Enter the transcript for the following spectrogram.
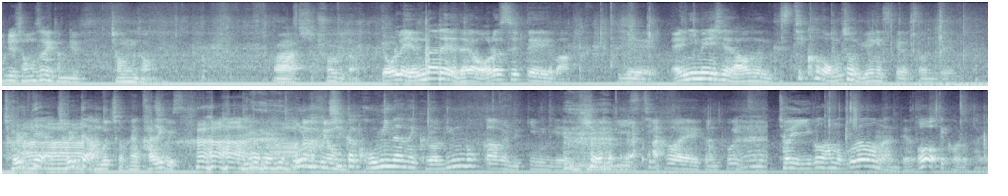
우리 정성이 담겨 있어. 정성. 와 진짜 추억이다. 원래 옛날에 내가 어렸을 때 막 이게 애니메이션에 나오는 그 스티커가 엄청 유행했을 때가 있었는데 절대 아. 절대 안 붙여. 그냥 가지고 있어. 뭘뭘 붙일까 고민하는 그런 행복감을 느끼는 게 이 스티커의 그런 포인트. 저희 이거 한번 꾸며보면 안 돼요? 어? 스티커로 달려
